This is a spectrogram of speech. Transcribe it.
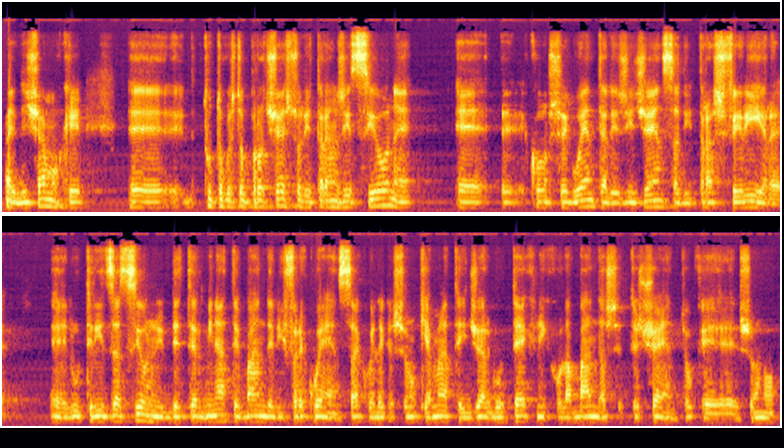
Beh, diciamo che eh, tutto questo processo di transizione è eh, conseguente all'esigenza di trasferire eh, l'utilizzazione di determinate bande di frequenza, quelle che sono chiamate in gergo tecnico la banda 700, che sono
